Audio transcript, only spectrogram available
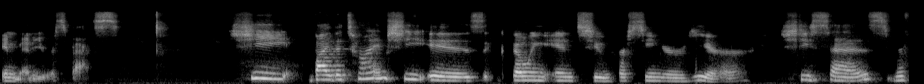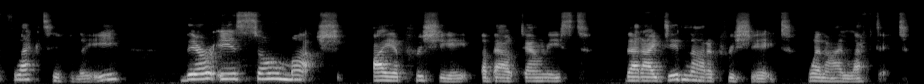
in many respects. She, by the time she is going into her senior year, she says reflectively, There is so much I appreciate about Down East that I did not appreciate when I left it.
